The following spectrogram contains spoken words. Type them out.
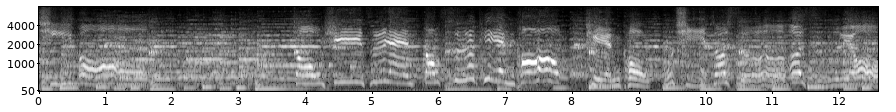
七个？都须之人都此天口，天口不起这蛇死了。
